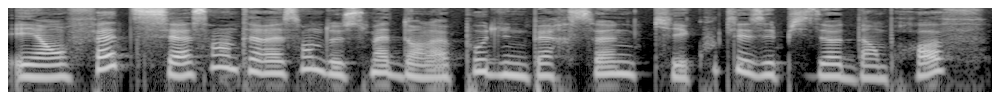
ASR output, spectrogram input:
Et en fait, c'est assez intéressant de se mettre dans la peau d'une personne qui écoute les épisodes d'un prof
